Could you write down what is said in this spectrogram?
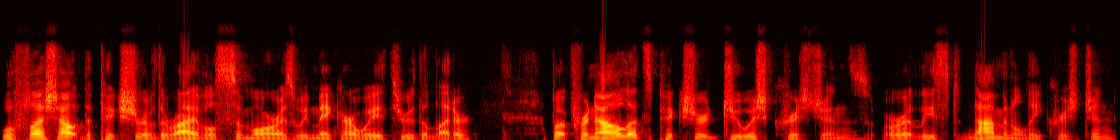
We'll flesh out the picture of the rivals some more as we make our way through the letter. But for now, let's picture Jewish Christians, or at least nominally Christian,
